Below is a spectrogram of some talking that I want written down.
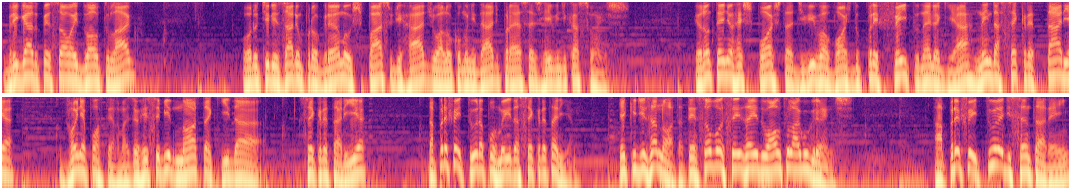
Obrigado, pessoal aí do Alto Lago, por utilizarem o programa, o espaço de rádio, Alô Comunidade, para essas reivindicações. Eu não tenho resposta de viva voz do prefeito Nélio Aguiar, nem da secretária Vânia Portela, mas eu recebi nota aqui da secretaria, da prefeitura por meio da secretaria. O que, que diz a nota? Atenção vocês aí do Alto Lago Grande. A prefeitura de Santarém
